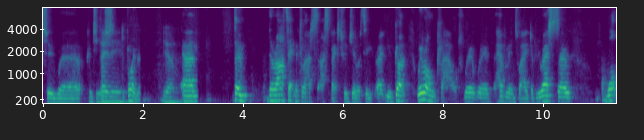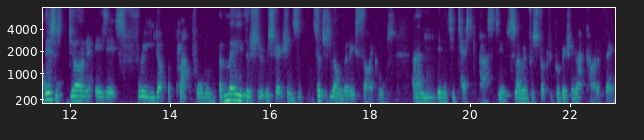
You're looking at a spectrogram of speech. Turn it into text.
to uh, continuous Daily. deployment. Yeah. Um, so there are technical as- aspects to agility, right? You've got we're on cloud, we're, we're heavily into AWS. So what this has done is it's freed up the platform of many of the restrictions, such as long release cycles. and limited test capacity and slow infrastructure provisioning, that kind of thing.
